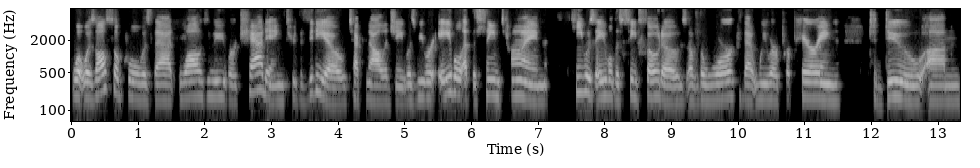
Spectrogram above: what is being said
what was also cool was that while we were chatting through the video technology, was we were able at the same time he was able to see photos of the work that we were preparing to do um,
